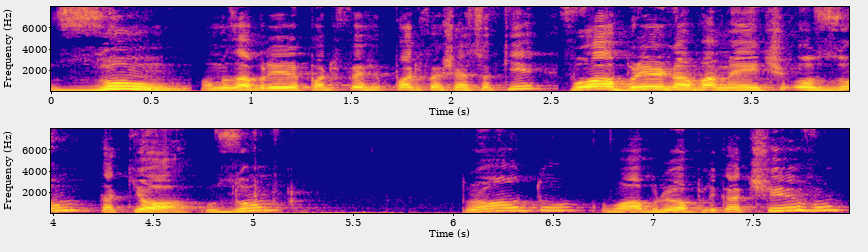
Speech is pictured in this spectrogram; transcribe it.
Zoom. Vamos abrir, pode fechar, pode fechar isso aqui. Vou abrir novamente o Zoom, tá aqui ó, o Zoom. Pronto, vou abrir o aplicativo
